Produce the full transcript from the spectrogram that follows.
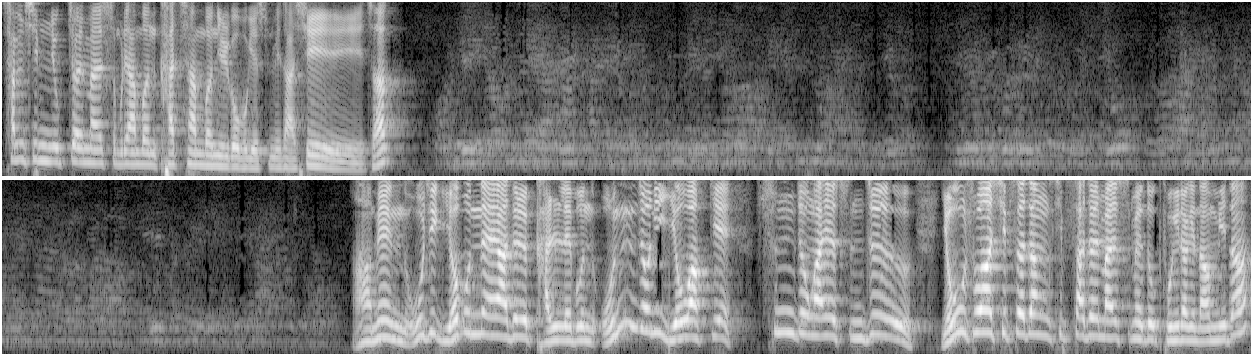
36절 말씀 우리 한번 같이 한번 읽어보겠습니다. 시작. 아멘. 오직 여분네 아들 갈렙은 온전히 여호와께 순종하였은즉 여호수아 14장 14절 말씀에도 동일하게 나옵니다.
